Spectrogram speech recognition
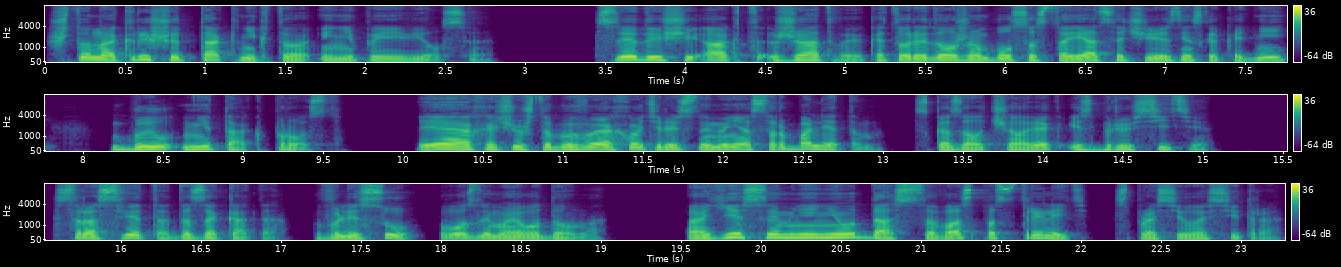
что на крыше так никто и не появился. Следующий акт жатвы, который должен был состояться через несколько дней, был не так прост. «Я хочу, чтобы вы охотились на меня с арбалетом», сказал человек из Брю-Сити. «С рассвета до заката, в лесу возле моего дома». «А если мне не удастся вас подстрелить?» спросила Ситра.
